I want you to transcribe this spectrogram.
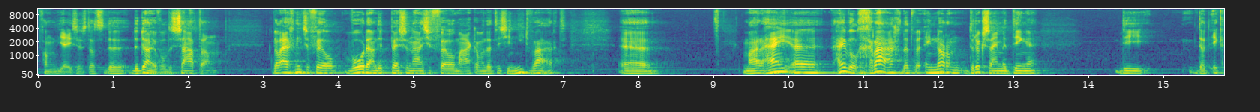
van Jezus, dat is de, de duivel, de Satan. Ik wil eigenlijk niet zoveel woorden aan dit personage vuil maken, want dat is hij niet waard. Uh, maar hij, hij wil graag dat we enorm druk zijn met dingen die. dat ik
